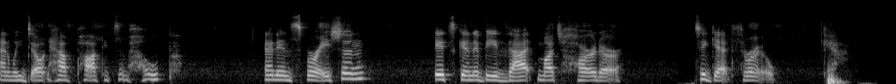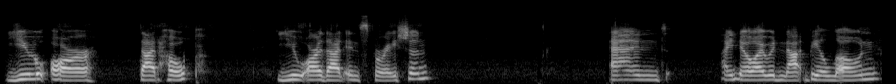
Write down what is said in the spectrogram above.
and we don't have pockets of hope and inspiration, it's going to be that much harder to get through. Yeah. You are that hope you are that inspiration. And I know I would not be alone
